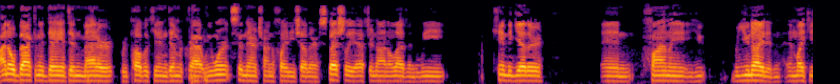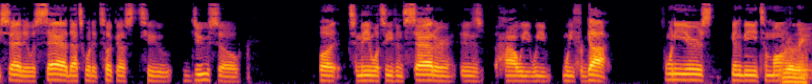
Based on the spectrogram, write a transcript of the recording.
I know back in the day it didn't matter Republican, Democrat. We weren't sitting there trying to fight each other, especially after 9/11. We came together and finally reunited. And like you said, it was sad. That's what it took us to do so. But to me, what's even sadder is how we we we forgot. 20 years going to be tomorrow. really,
